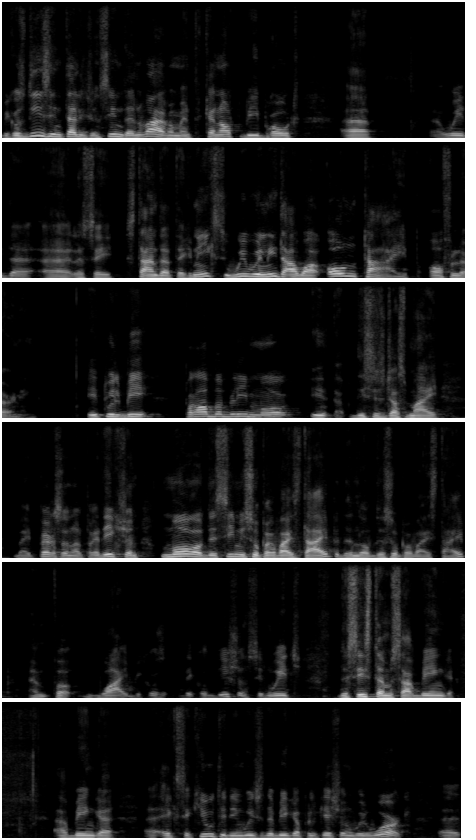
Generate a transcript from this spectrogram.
Because this intelligence in the environment cannot be brought uh, with uh, uh, let's say standard techniques. We will need our own type of learning. It will be probably more this is just my my personal prediction more of the semi-supervised type than of the supervised type. And for why? Because the conditions in which the systems are being are being uh, uh, executed in which the big application will work uh,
